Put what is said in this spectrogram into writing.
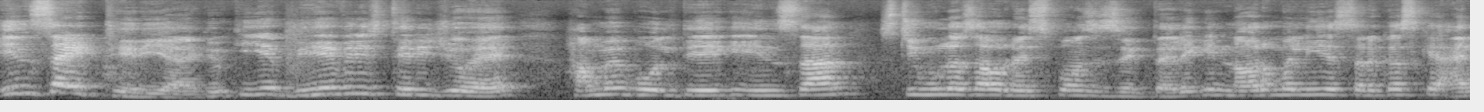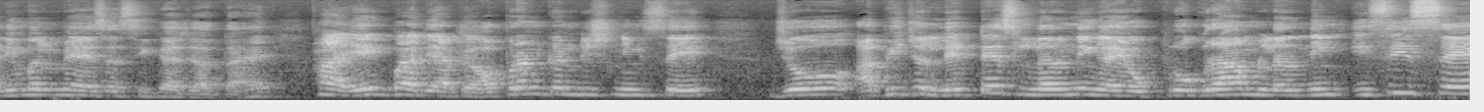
इनसाइट थ्योरी है क्योंकि ये बिहेवियरिस्ट थ्योरी जो है, हमें बोलती है कि इंसान स्टिमुलस और रेस्पॉन्स सीखता है, लेकिन नॉर्मली ये सर्कस के एनिमल में ऐसा सीखा जाता है। हाँ एक बात यहाँ पे ऑपरन कंडीशनिंग से जो अभी जो लेटेस्ट लर्निंग है, वो प्रोग्राम लर्निंग इसी से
